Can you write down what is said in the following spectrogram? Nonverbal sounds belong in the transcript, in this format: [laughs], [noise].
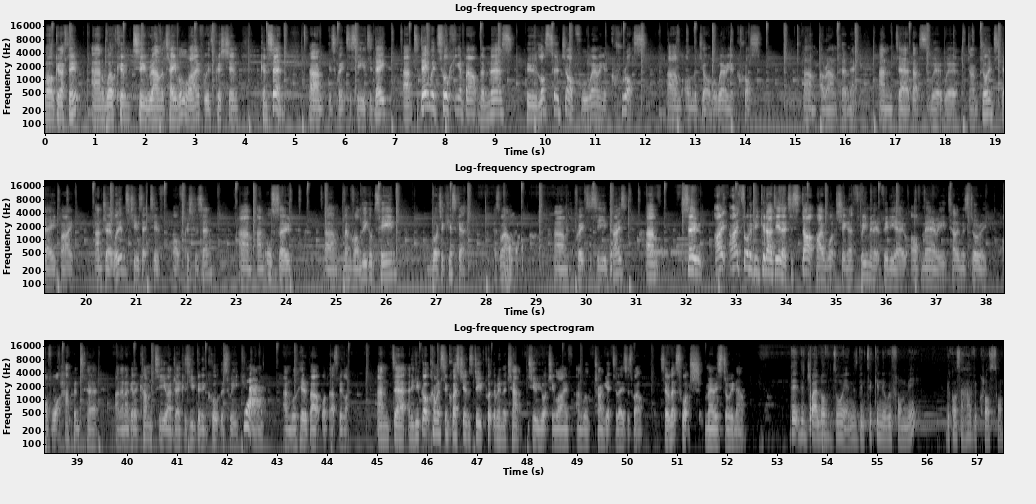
Well, good afternoon and welcome to Round the Table live with Christian Concern. Um, it's great to see you today. Um, today we're talking about the nurse who lost her job for wearing a cross um, on the job or wearing a cross um, around her neck. And uh, that's where we're, I'm joined today by Andrea Williams, Chief Executive of Christian Concern, um, and also um, member of our legal team, Roger Kiska, as well. Um, great to see you guys. Um, so I, I thought it'd be a good idea though to start by watching a three minute video of Mary telling the story of what happened to her, and then I'm going to come to you, Andrea, because you've been in court this week, Yeah. and, and we'll hear about what that's been like. And uh, and if you've got comments and questions, do put them in the chat to you watching live, and we'll try and get to those as well. So let's watch Mary's story now. The, the job I love doing has been taken away from me because I have a cross on.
